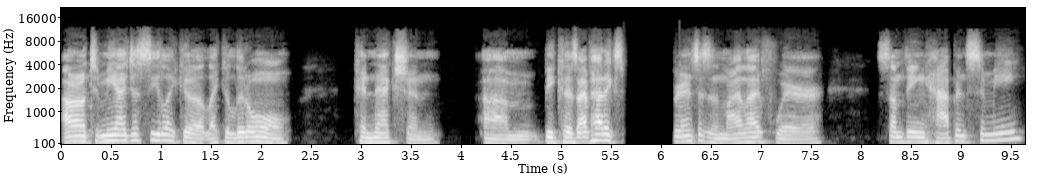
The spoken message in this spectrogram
I don't know. To me, I just see like a like a little connection um, because I've had experiences in my life where something happens to me,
